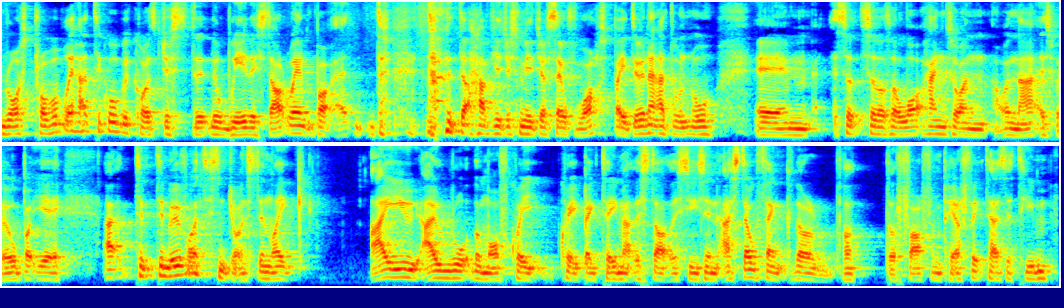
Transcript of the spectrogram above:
Ross probably had to go because just the, the way the start went. But uh, have you just made yourself worse by doing it? I don't know. Um, so so there's a lot hangs on on that as well. But yeah, uh, to to move on to St Johnstone, like. I I wrote them off quite quite big time at the start of the season. I still think they're they're, they're far from perfect as a team.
